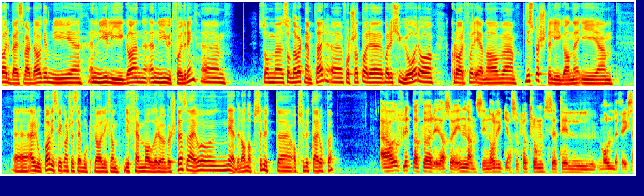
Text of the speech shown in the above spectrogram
arbeidshverdag, en ny, eh, en ny liga, en, en ny utfordring? Um, som, eh, som det har vært nevnt her, eh, fortsatt bare, bare 20 år og klar for en av eh, de største ligaene i eh, eh, Europa. Hvis vi kanskje ser bort fra liksom, de fem aller øverste, så er jo Nederland absolutt, eh, absolutt der oppe. Jeg har jo flytta før altså innenlands i Norge, altså fra Tromsø til Molde f.eks.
